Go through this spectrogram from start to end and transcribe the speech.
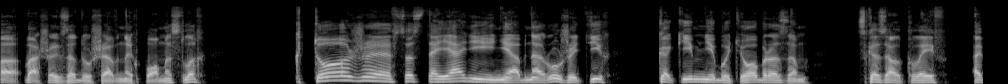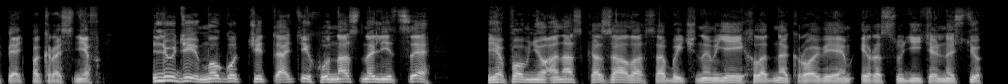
о ваших задушевных помыслах. Кто же в состоянии не обнаружить их каким-нибудь образом?» — сказал Клейв, опять покраснев. «Люди могут читать их у нас на лице». Я помню, она сказала с обычным ей хладнокровием и рассудительностью,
